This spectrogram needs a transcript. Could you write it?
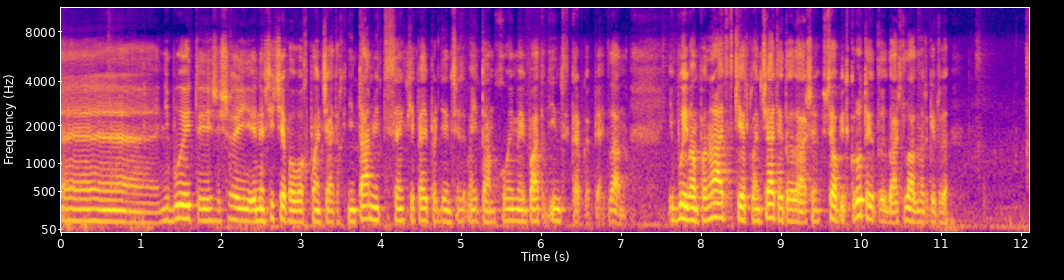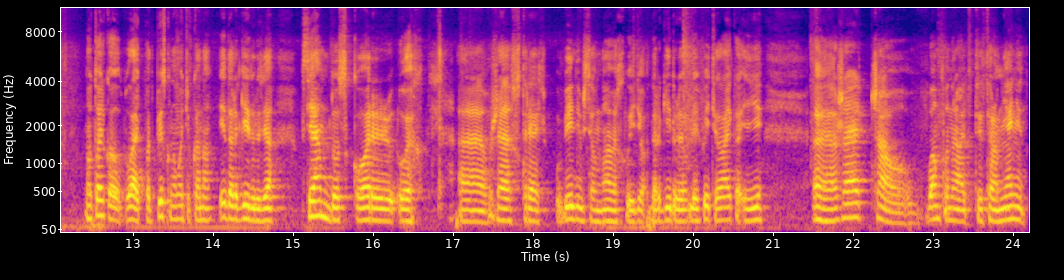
не будет еще и NFC чипа в планшетах, ни там, ни T-Select Paper 11.2, ни там, Huawei MatePad 11.5, ладно. И будет вам понравиться такие вот планшеты и так дальше. Все будет круто и так дальше. Ладно, дорогие друзья. Но только лайк, подписку на мой YouTube канал. И, дорогие друзья, всем до скорых э, уже встреч. Увидимся в новых видео. Дорогие друзья, влепите лайка и э, же чао. Вам понравятся эти сравнения.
